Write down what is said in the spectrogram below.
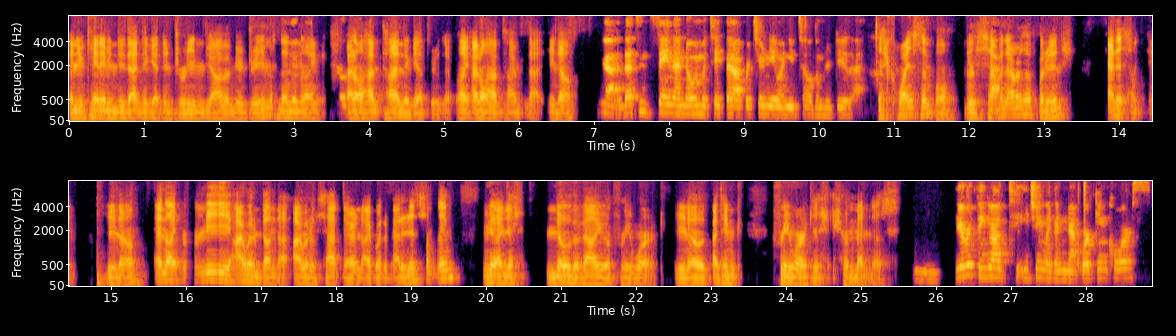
and you can't even do that to get the dream job of your dream. Then like, I don't have time to get through that. Like, I don't have time for that. You know. Yeah, that's insane that no one would take that opportunity when you tell them to do that. It's quite simple. There's seven hours of footage, edit something, you know? And like for me, I would have done that. I would have sat there and I would have edited something because I just know the value of free work. You know, I think free work is tremendous. Mm-hmm. Do you ever think about teaching like a networking course?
